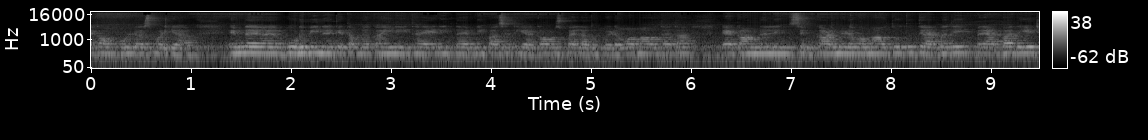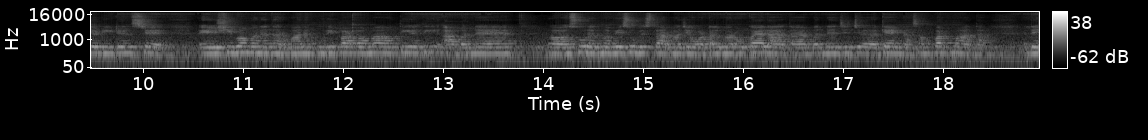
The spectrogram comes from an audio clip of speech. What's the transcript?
એકાઉન્ટ હોલ્ડર્સ મળ્યા એમને ભોળવીને કે તમને કંઈ નહીં થાય, એ રીતના એમની પાસેથી એકાઉન્ટ્સ પહેલાં તો મેળવવામાં આવતા હતા. એકાઉન્ટને લિંક સિમ કાર્ડ મેળવવામાં આવતું હતું. ત્યારબાદ ત્યારબાદ એ જે ડિટેલ્સ છે, એ શિવમ અને ધર્માને પૂરી પાડવામાં આવતી હતી. આ બંને સુરતમાં વેસુ વિસ્તારમાં જે હોટલમાં રોકાયેલા હતા, બંને જે ગેંગના સંપર્કમાં હતા. એટલે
